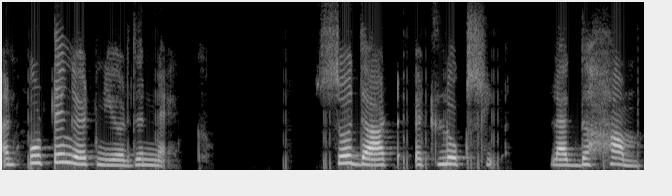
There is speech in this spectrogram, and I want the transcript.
and putting it near the neck so that it looks like the hump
